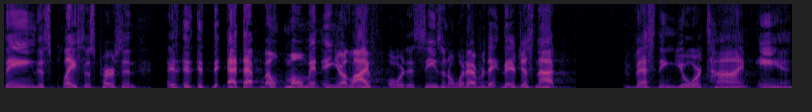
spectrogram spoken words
thing, this place, this person, is, is, is, at that moment in your life or the season or whatever, they, they're just not investing your time in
